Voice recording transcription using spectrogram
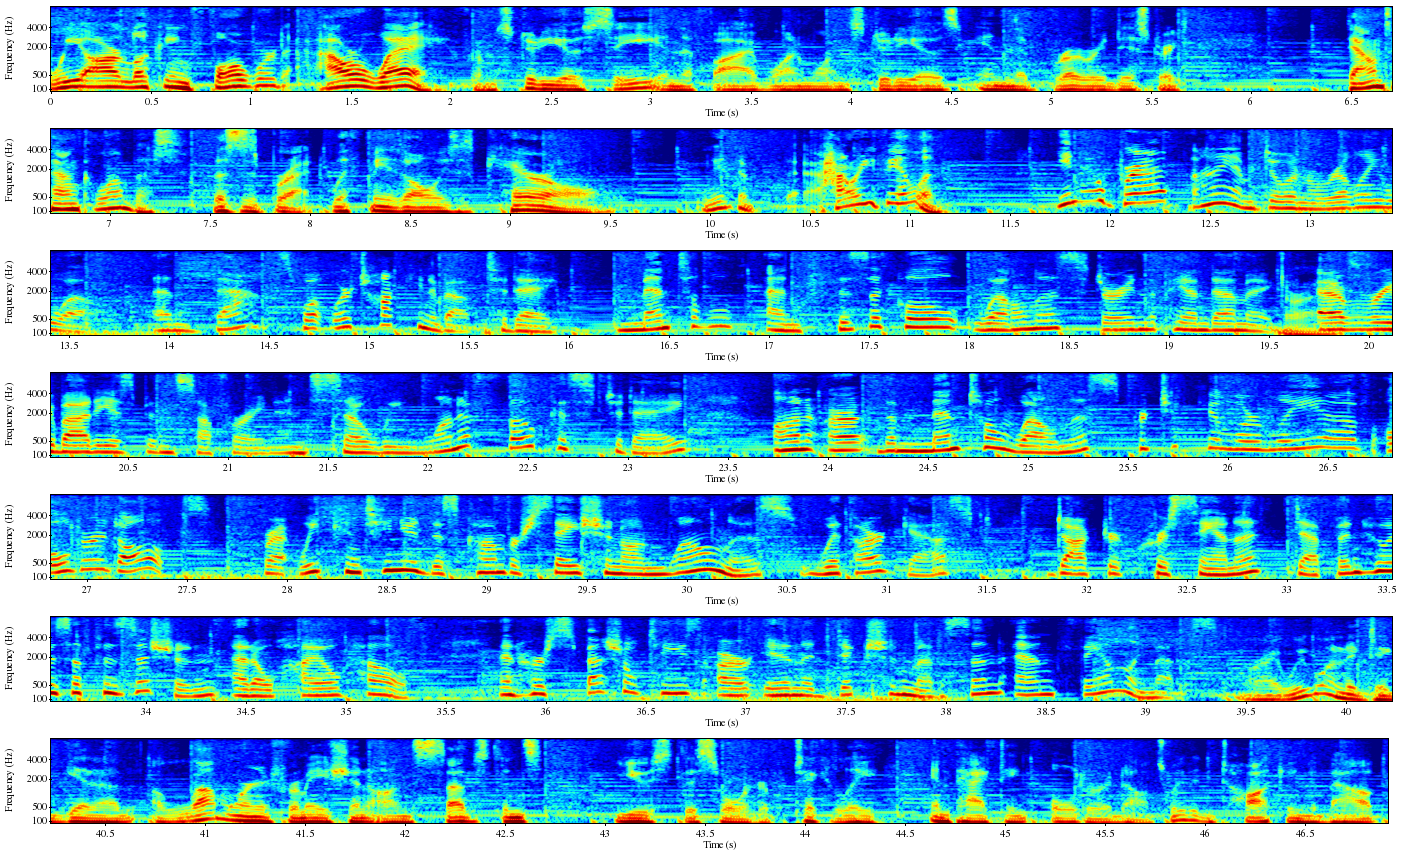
We are looking forward our way from Studio C in the 511 studios in the Brewery District, downtown Columbus. This is Brett. With me, as always, is Carol. how are you feeling? You know, Brett, I am doing really well. And that's what we're talking about today mental and physical wellness during the pandemic. Right. Everybody has been suffering. And so we want to focus today on our, the mental wellness, particularly of older adults. Brett, we continued this conversation on wellness with our guest, Dr. Krisanna Deppen, who is a physician at Ohio Health and her specialties are in addiction medicine and family medicine. All right, we wanted to get a, a, lot more information on substance use disorder, particularly impacting older adults. We've been talking about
